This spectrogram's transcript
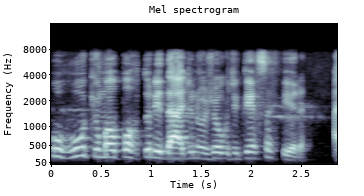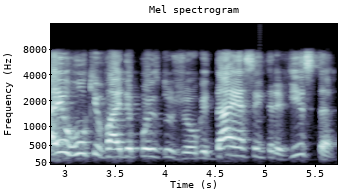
para o Hulk uma oportunidade no jogo de terça-feira. Aí o Hulk vai depois do jogo e dá essa entrevista,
